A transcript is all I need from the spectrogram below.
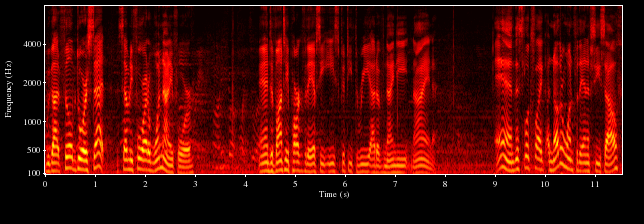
We got Phillip Dorsett, 74 out of 194, and DeVante Parker for the AFC East, 53 out of 99. And this looks like another one for the NFC South.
